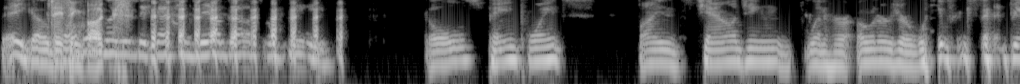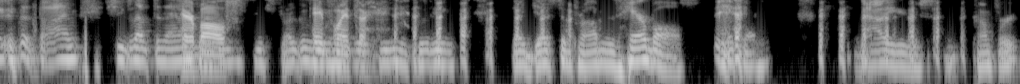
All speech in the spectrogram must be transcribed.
There you go. Chasing bugs. They got you nailed down to a T. Goals, pain points, finds challenging when her owners are away for extended periods of time. She's left in the house. Hairballs. She struggles. Pain points are- Including digestive problems, hairballs. Yeah. Okay. Values, comfort,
